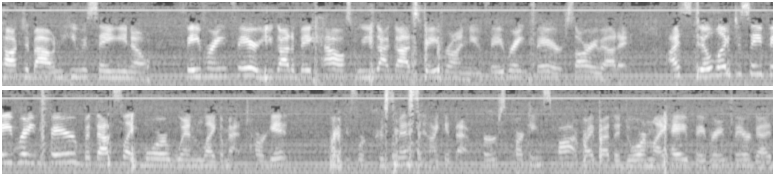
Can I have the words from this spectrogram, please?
talked about, and he was saying, you know, favor ain't fair. You got a big house. Well, say fair, but that's like more when like I'm at Target right before Christmas and I get that first parking spot right by the door. I'm like, hey, favor ain't fair, guys.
